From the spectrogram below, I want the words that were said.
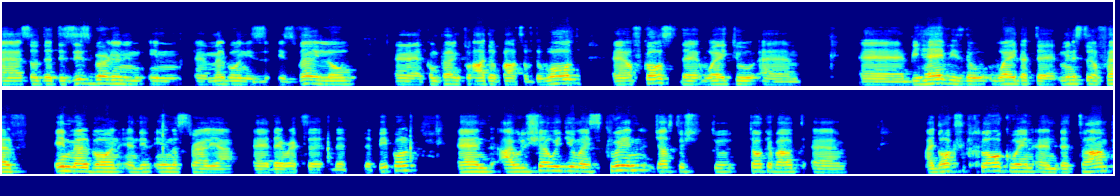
uh, so the disease burden in, in uh, Melbourne is, is very low uh, comparing to other parts of the world. Uh, of course, the way to um, uh, behave is the way that the Ministry of Health in Melbourne and in, in Australia uh, directs the, the, people. And I will share with you my screen just to, to talk about um, hydroxychloroquine and the Trump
